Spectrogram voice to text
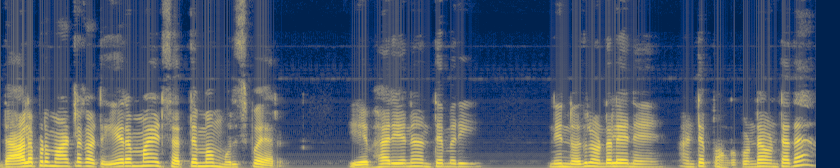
డాలప్పుడు మాటలకట్టు ఏరమ్మ ఇటు సత్యమ్మ మురిసిపోయారు. ఏ భార్యనా అంతే మరి? నిన్ను వదిలి ఉండలేనే. అంటే పొంగకుండా ఉంటుందా?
